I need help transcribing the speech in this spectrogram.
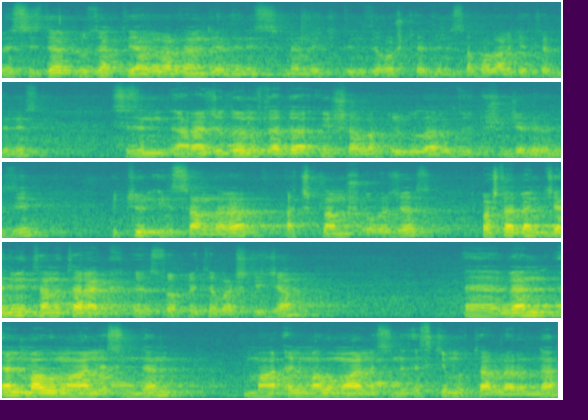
Ve sizler uzak diyarlardan geldiniz, memleketinize hoş geldiniz, safalar getirdiniz. Sizin aracılığınızla da inşallah duygularınızı, düşüncelerinizi bütün insanlara açıklamış olacağız. Başta ben kendimi tanıtarak e, sohbete başlayacağım. E, ben Elmalı Mahallesi'nden, Ma Elmalı Mahallesi'nin eski muhtarlarından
